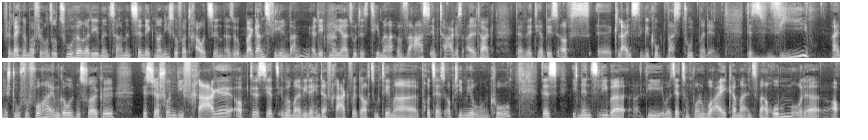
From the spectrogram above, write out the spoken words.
Vielleicht nochmal für unsere Zuhörer, die mit Simon Sinek noch nicht so vertraut sind. Also bei ganz vielen Banken erlebt man ja so das Thema Was im Tagesalltag. Da wird ja bis aufs äh, Kleinste geguckt, was tut man denn. Das Wie eine Stufe vorher im Golden Circle ist ja schon die Frage, ob das jetzt immer mal wieder hinterfragt wird, auch zum Thema Prozessoptimierung und Co. Das, ich nenne es lieber die Übersetzung von Why kann man ins Warum oder auch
